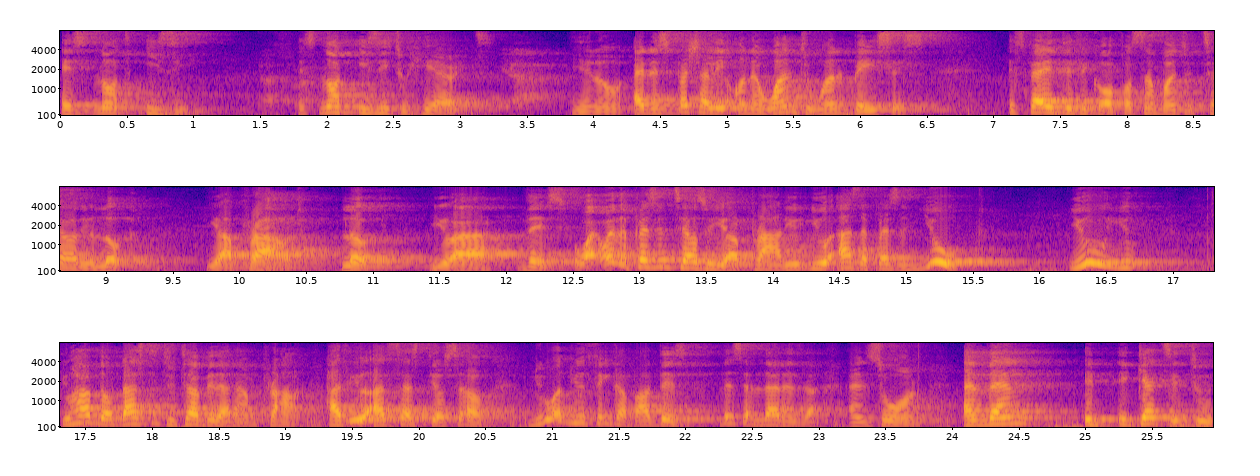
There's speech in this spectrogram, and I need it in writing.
is not easy. It's not easy to hear it. You know, and especially on a one to one basis it's very difficult for someone to tell you, look, you are proud. Look, you are this. When the person tells you you are proud, you, you ask the person, you, you, you, you have the audacity to tell me that I'm proud. Have you assessed yourself? Do what do you think about this, this and that and that, and so on. And then it, it gets into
